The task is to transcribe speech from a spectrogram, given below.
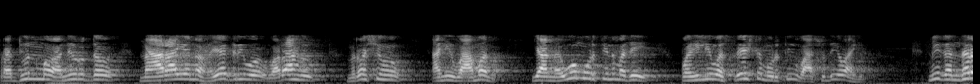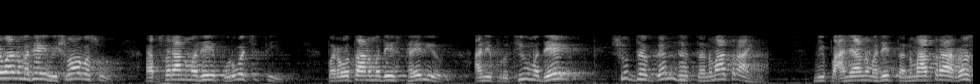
प्रद्युन्म अनिरुद्ध नारायण हयग्रीव वराह नरसिंह आणि वामन या नऊ मूर्तींमध्ये पहिली व श्रेष्ठ मूर्ती वासुदेव आहे. मी गंधर्वांमध्ये विश्वावसू अप्सरांमध्ये पूर्वचिती पर्वतांमध्ये स्थैर्य आणि पृथ्वीमध्ये शुद्ध गंध तन्मात्रा आहे. मी पाण्यांमध्ये तन्मात्रा रस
